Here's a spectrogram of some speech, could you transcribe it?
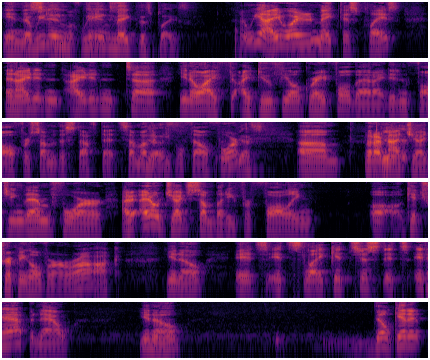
in the Yeah, we scheme didn't we didn't make this place. Yeah, I wanted to make this place, and I didn't. I didn't. Uh, you know, I I do feel grateful that I didn't fall for some of the stuff that some other Yes. people fell for. Yes. Um, but I'm not judging them for. I, I don't judge somebody for falling, uh, get tripping over a rock. You know, it's it's like it's just it's it happened now. You know, they'll get it.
